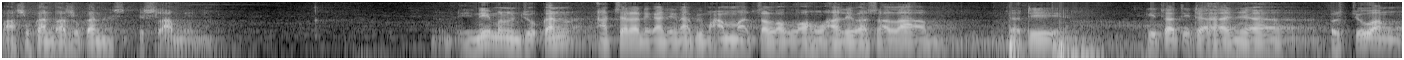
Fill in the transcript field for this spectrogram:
pasukan-pasukan Islam ini. Ini menunjukkan ajaran kanjeng Nabi Muhammad Sallallahu Alaihi Wasallam. Jadi kita tidak hanya berjuang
